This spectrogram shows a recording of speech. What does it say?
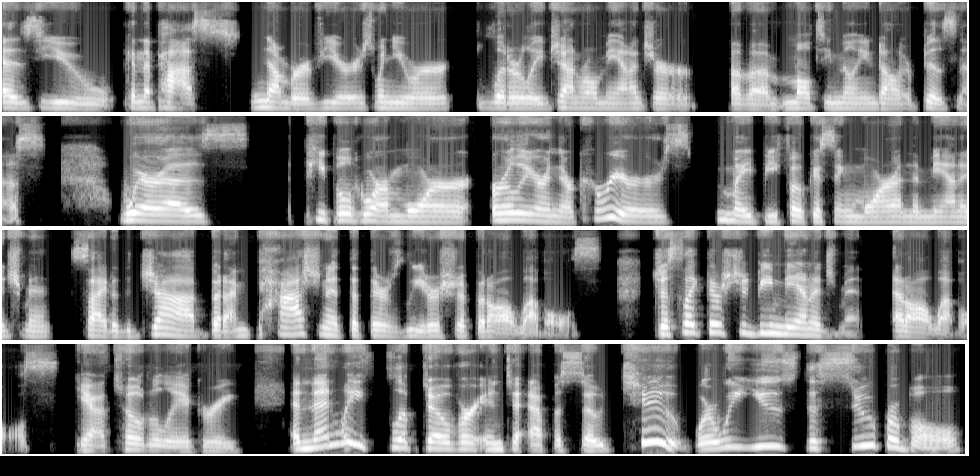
as you, in the past number of years, when you were literally general manager of a multi-million dollar business. Whereas people who are more earlier in their careers might be focusing more on the management side of the job, but I'm passionate that there's leadership at all levels, just like there should be management at all levels. Yeah, totally agree. And then we flipped over into episode two, where we used the Super Bowl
